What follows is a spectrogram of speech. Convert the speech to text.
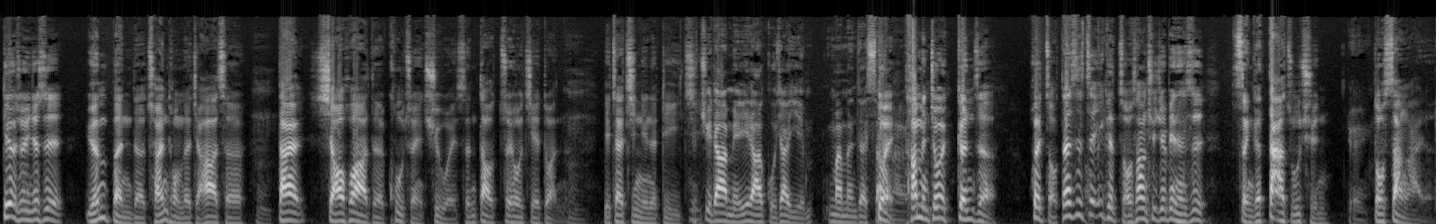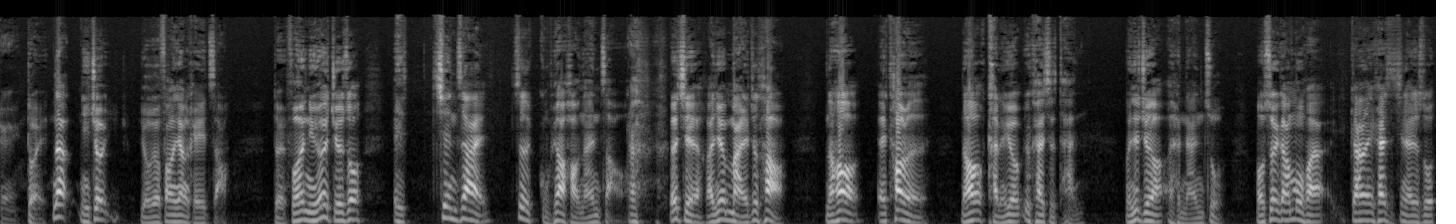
第二个族群就是原本的传统的脚踏车，嗯，大概消化的库存也去尾声，到最后阶段了。嗯，也在今年的第一季。巨大美利达股价也慢慢在上来。对，他们就会跟着会走，但是这一个走上去就变成是整个大族群对都上来了。对对，那你就有个方向可以找。对，否则你会觉得说，哎，现在这股票好难找，而且感觉买了就套，然后哎套了。然后砍了又又开始谈，我就觉得很难做哦。所以刚刚慕驊刚刚一开始进来就说，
